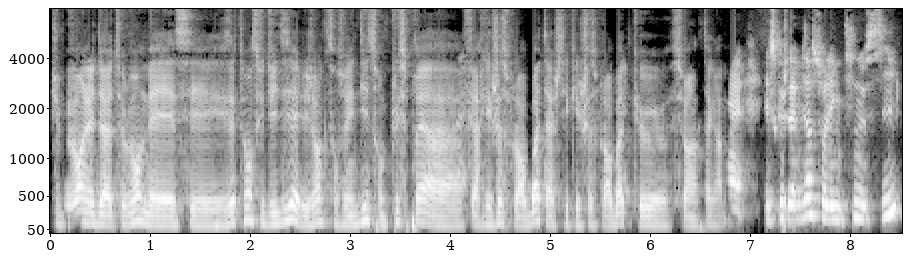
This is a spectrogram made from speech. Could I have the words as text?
tu peux vendre les deux à tout le monde, mais c'est exactement ce que tu disais. Les gens qui sont sur LinkedIn sont plus prêts à faire quelque chose pour leur boîte, à acheter quelque chose pour leur boîte que sur Instagram. Et ce que j'aime bien sur LinkedIn aussi,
